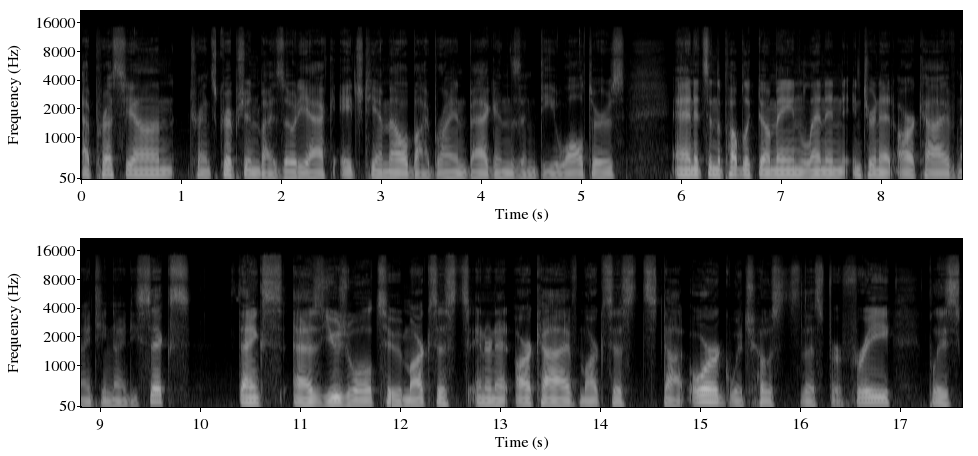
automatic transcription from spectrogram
Apresyan, transcription by Zodiac, HTML by Brian Baggins and D. Walters, and it's in the public domain, Lenin Internet Archive, 1996. Thanks, as usual, to Marxists Internet Archive, Marxists.org, which hosts this for free. Please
